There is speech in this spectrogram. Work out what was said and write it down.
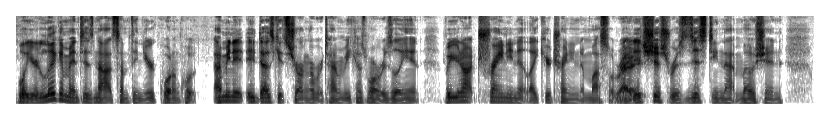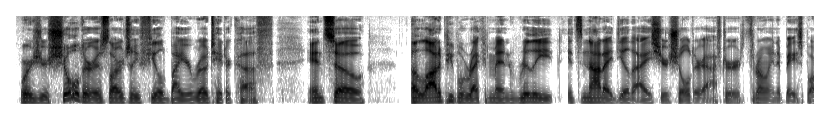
Well, your ligament is not something you're quote unquote. I mean, it, it does get stronger over time; it becomes more resilient, but you're not training it like you're training a muscle, right? Right. It's just resisting that motion. Whereas your shoulder is largely fueled by your rotator cuff, and so. A lot of people recommend really it's not ideal to ice your shoulder after throwing a baseball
